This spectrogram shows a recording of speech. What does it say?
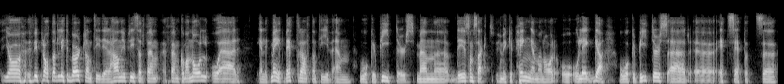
ja, vi pratade lite Bertrand tidigare. Han är ju prisad 5,0 och är enligt mig ett bättre alternativ än Walker Peters. Men eh, det är som sagt hur mycket pengar man har att, lägga. Och Walker Peters är eh, ett sätt att eh,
